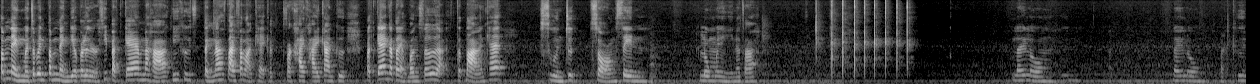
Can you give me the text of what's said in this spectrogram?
ตำแหน่งเหมือนจะเป็นตำแหน่งเดียวกันเลยกับที่ปัดแก้มนะคะ นี่คือแต่งหน้าสไตล์ฝรั่งแขกกับจะคล้ายๆกันคือ ปัดแก้มกับแต่งบอนเซอร์อะจะต่างกันแค่ 0.2 เซนลงมาอย่างนี้นะจ๊ะ ไล่ลง ล่ลงปัดขึ้น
